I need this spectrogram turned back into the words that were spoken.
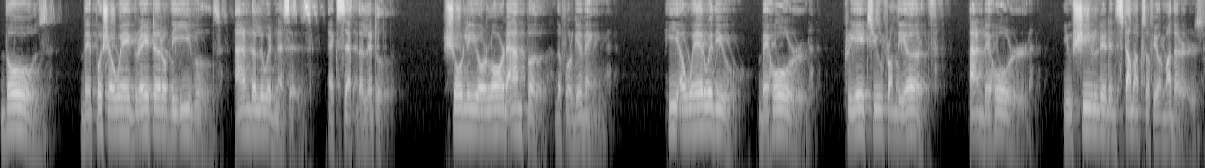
Those they push away greater of the evils and the lewdnesses, except the little. Surely your Lord ample, the forgiving. He aware with you, behold, creates you from the earth, and behold, you shielded in stomachs of your mothers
